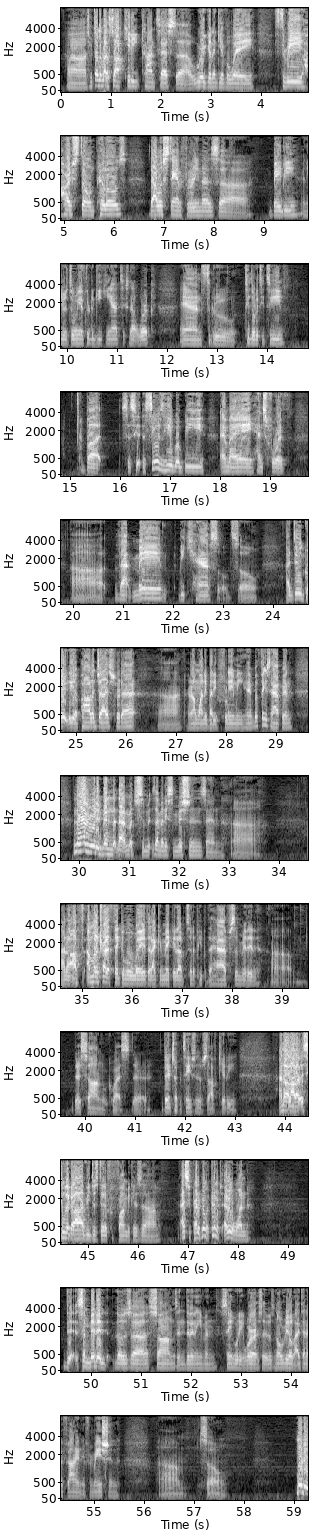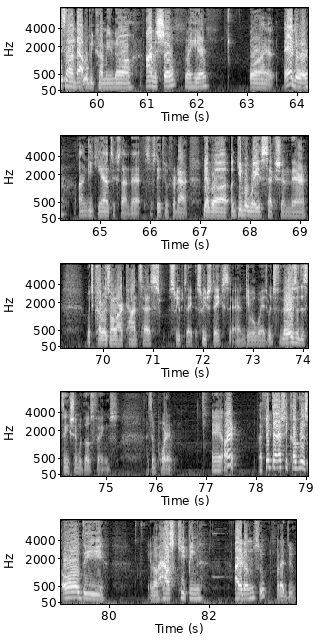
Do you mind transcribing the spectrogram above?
Uh, so we talked about the soft kitty contest. Uh, we're gonna give away three Hearthstone pillows. That was Stan Farina's uh, baby, and he was doing it through the Geeky Antics Network and through TWTT. But since he, it seems he will be MIA henceforth, uh, that may be canceled. So I do greatly apologize for that. Uh, I don't want anybody flaming him, but things happen and there haven't really been that much that many submissions, and uh, I know i am gonna try to think of a way that I can make it up to the people that have submitted um, their song requests, their their interpretation of Soft Kitty. I know a lot of it seems like a lot of you just did it for fun because uh, actually pretty, pretty much everyone submitted those uh, songs and didn't even say who they were, so there was no real identifying information. Um, so more detail on that will be coming uh, on the show right here, or on, and or on geekyantics.net. So stay tuned for that. We have a, a giveaway section there, which covers all our contests, sweepstakes, sweepstakes, and giveaways. Which there is a distinction with those things. That's important. And all right, I think that actually covers all the, you know, housekeeping items. What I do?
